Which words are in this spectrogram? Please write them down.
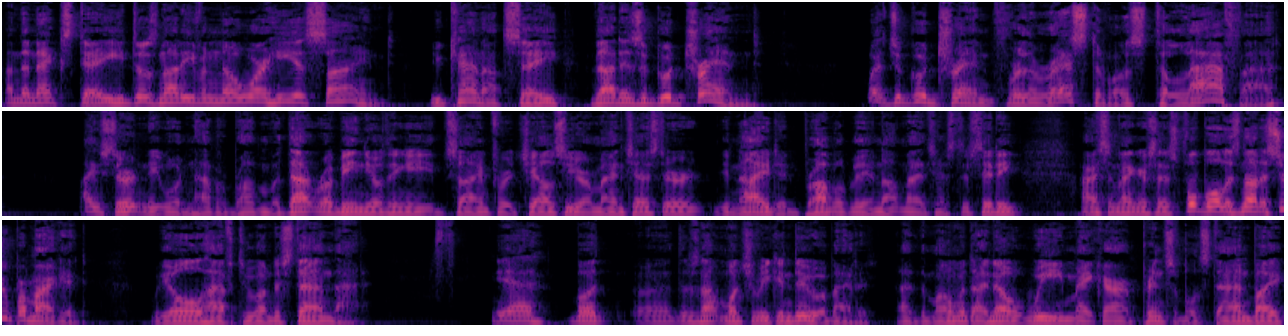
and the next day he does not even know where he is signed. You cannot say that is a good trend." Well, it's a good trend for the rest of us to laugh at. I certainly wouldn't have a problem with that. Robinho think he'd sign for Chelsea or Manchester United, probably, and not Manchester City. Arsene Wenger says football is not a supermarket. We all have to understand that. Yeah, but uh, there's not much we can do about it at the moment. I know we make our principle stand by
